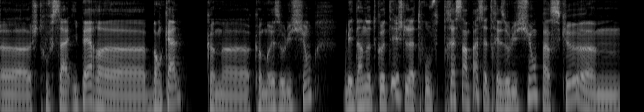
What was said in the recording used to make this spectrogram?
je trouve ça hyper bancal comme, comme résolution. Mais d'un autre côté, je la trouve très sympa, cette résolution, parce que,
